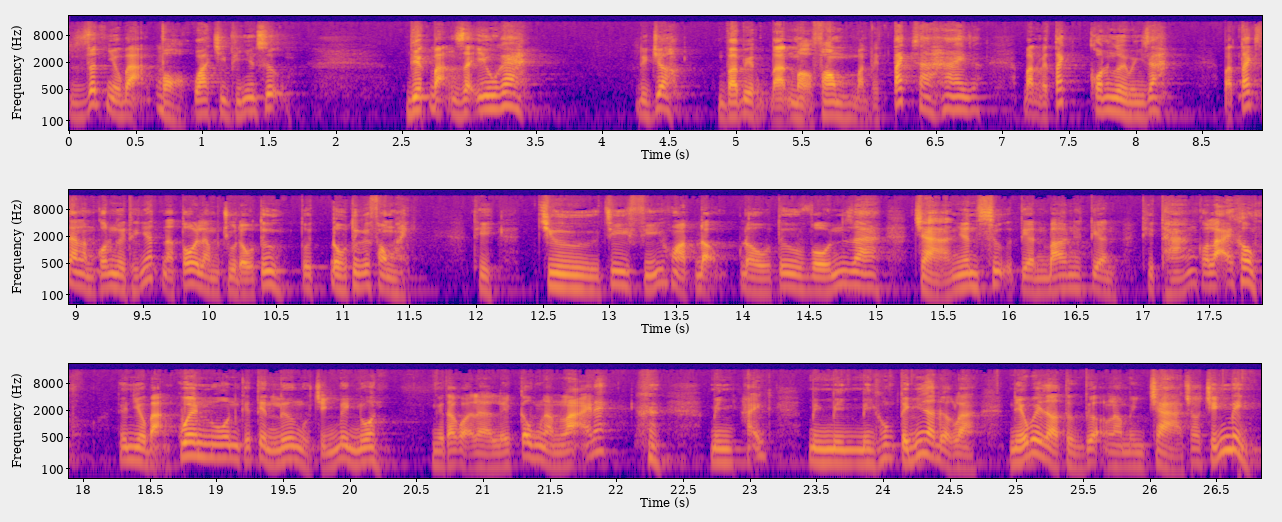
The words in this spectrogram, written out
Rất nhiều bạn bỏ qua chi phí nhân sự việc bạn dạy yoga, được chưa? Và việc bạn mở phòng, bạn phải tách ra hai ra bạn phải tách con người mình ra. Bạn tách ra làm con người thứ nhất là tôi làm chủ đầu tư, tôi đầu tư cái phòng này. Thì trừ chi phí hoạt động, đầu tư vốn ra, trả nhân sự tiền bao nhiêu tiền, thì tháng có lãi không? Nên nhiều bạn quên luôn cái tiền lương của chính mình luôn. Người ta gọi là lấy công làm lãi đấy. Mình hãy, mình mình mình không tính ra được là nếu bây giờ tưởng tượng là mình trả cho chính mình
